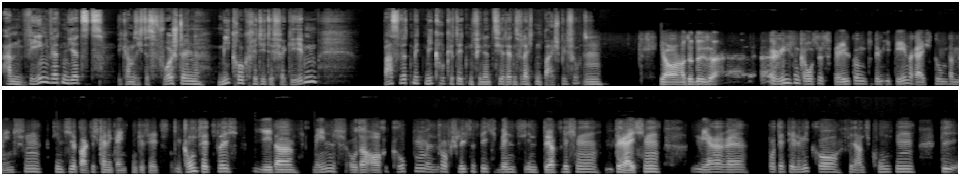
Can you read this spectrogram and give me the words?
An wen werden jetzt, wie kann man sich das vorstellen, Mikrokredite vergeben? Was wird mit Mikrokrediten finanziert? Hätten Sie vielleicht ein Beispiel für uns? Hm. Ja, also das ist ein riesengroßes Feld und dem Ideenreichtum der Menschen sind hier praktisch keine Grenzen gesetzt. Grundsätzlich jeder Mensch oder auch Gruppen, oft schließen sich, wenn es in dörflichen Bereichen mehrere potenzielle Mikrofinanzkunden, die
